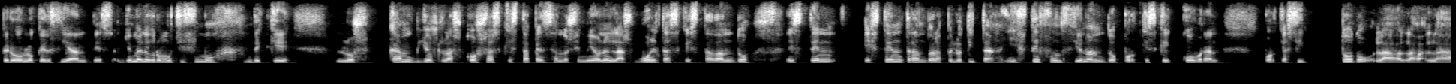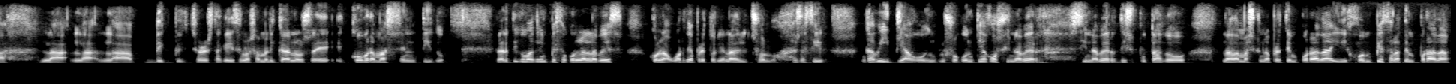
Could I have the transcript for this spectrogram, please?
Pero lo que decía antes, yo me alegro muchísimo de que los cambios, las cosas que está pensando Simeone, las vueltas que está dando, estén esté entrando la pelotita y esté funcionando, porque es que cobran, porque así todo, la, big picture esta que dicen los americanos, eh, cobra más sentido. El Atlético Madrid empezó con la Alavés con la guardia pretoriana del Cholo, es decir, Gaby y Tiago, incluso con Tiago sin haber, sin haber disputado nada más que una pretemporada, y dijo, empieza la temporada,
